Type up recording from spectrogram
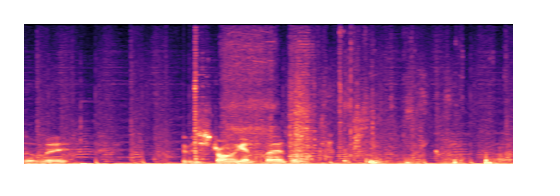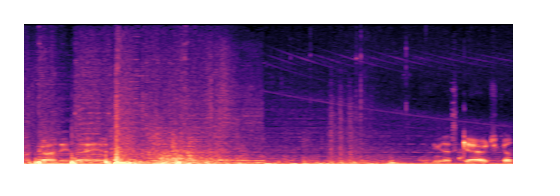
Not me. It was strong again today as well. I garage gun.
